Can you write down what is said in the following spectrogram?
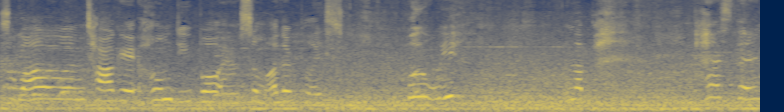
So while we were in Target, Home Depot, and some other place, well, we in the past then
